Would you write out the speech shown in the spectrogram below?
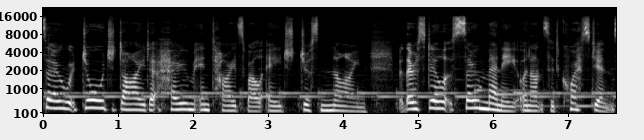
So, George died at home in Tideswell, aged just nine, but there are still so many unanswered questions.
